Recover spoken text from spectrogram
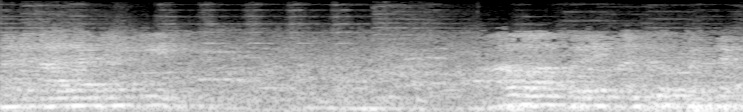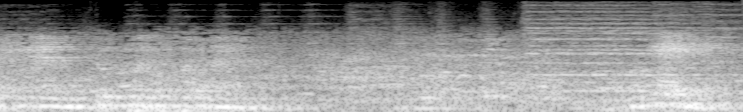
Ada alat yakin. Awak boleh masuk pertandingan super super. Okey.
